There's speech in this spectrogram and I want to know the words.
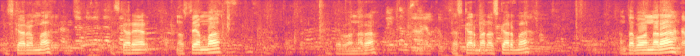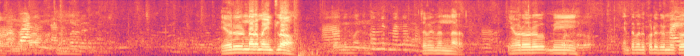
నమస్కారం అమ్మా నమస్కారం నమస్తే అమ్మా అంటే బాగున్నారా నమస్కారం నమస్కారమ్మా అంతా బాగున్నారా ఎవరు ఉన్నారు మా ఇంట్లో తొమ్మిది మంది ఉన్నారు ఎవరెవరు మీ ఎంతమంది కొడుకులు మీకు.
